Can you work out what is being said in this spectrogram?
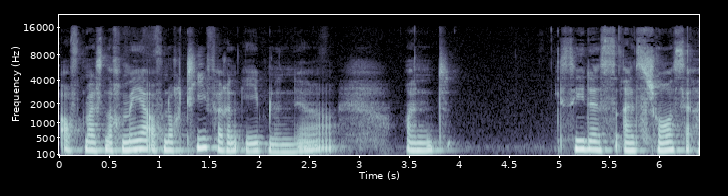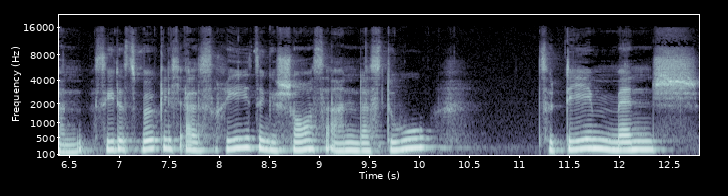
oftmals noch mehr auf noch tieferen Ebenen, ja. Und sieh das als Chance an. Sieh das wirklich als riesige Chance an, dass du zu dem Mensch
